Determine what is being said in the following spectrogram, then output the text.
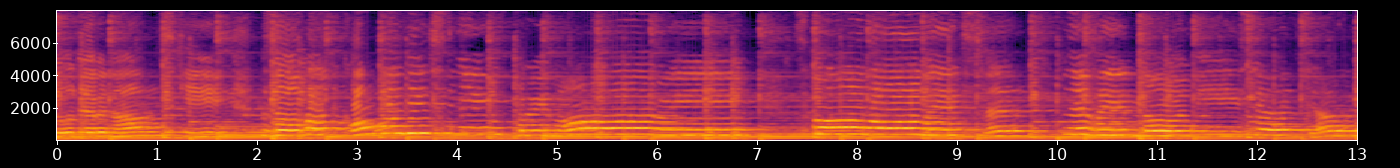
чудернацькі, загадкові сні примари, сховали все, не видно місяця й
